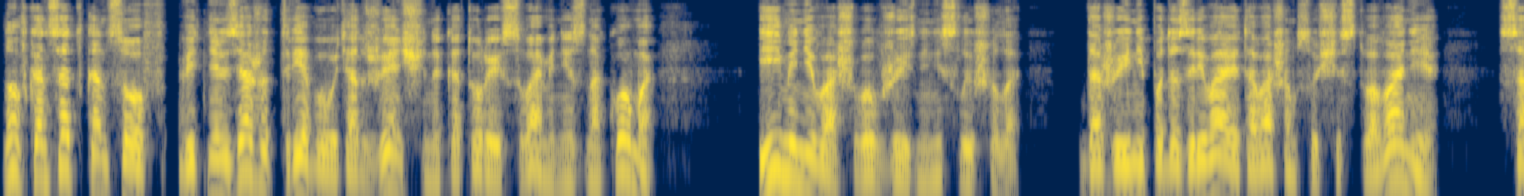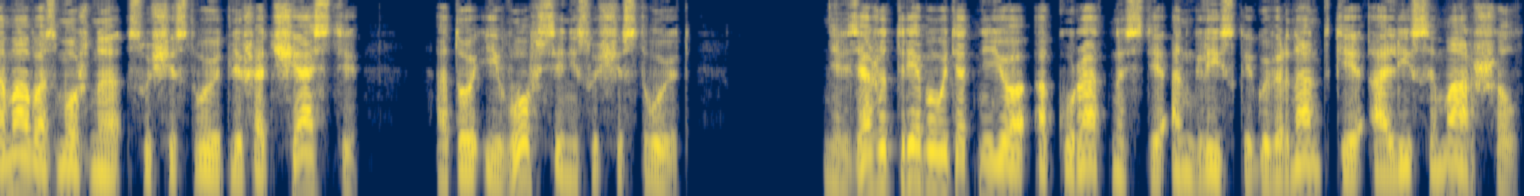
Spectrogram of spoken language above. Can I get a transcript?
Но в конце концов, ведь нельзя же требовать от женщины, которая с вами не знакома, имени вашего в жизни не слышала, даже и не подозревает о вашем существовании — сама, возможно, существует лишь отчасти, а то и вовсе не существует. Нельзя же требовать от нее аккуратности английской гувернантки Алисы Маршалл,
